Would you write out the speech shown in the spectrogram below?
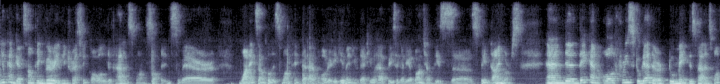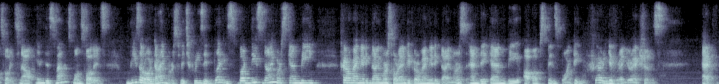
You can get something very interesting called the valence bond solids, where one example is one thing that I've already given you, that you have basically a bunch of these uh, spin dimers and uh, they can all freeze together to make these valence bond solids. Now, in these valence bond solids, these are all dimers which freeze in place, but these dimers can be ferromagnetic dimers or antiferromagnetic dimers, and they can be up-up spins pointing very different directions at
